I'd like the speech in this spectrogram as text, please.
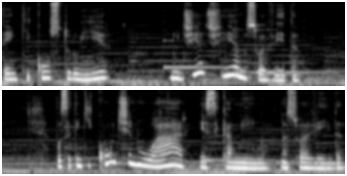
tem que construir no dia a dia na sua vida. Você tem que continuar esse caminho na sua vida.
